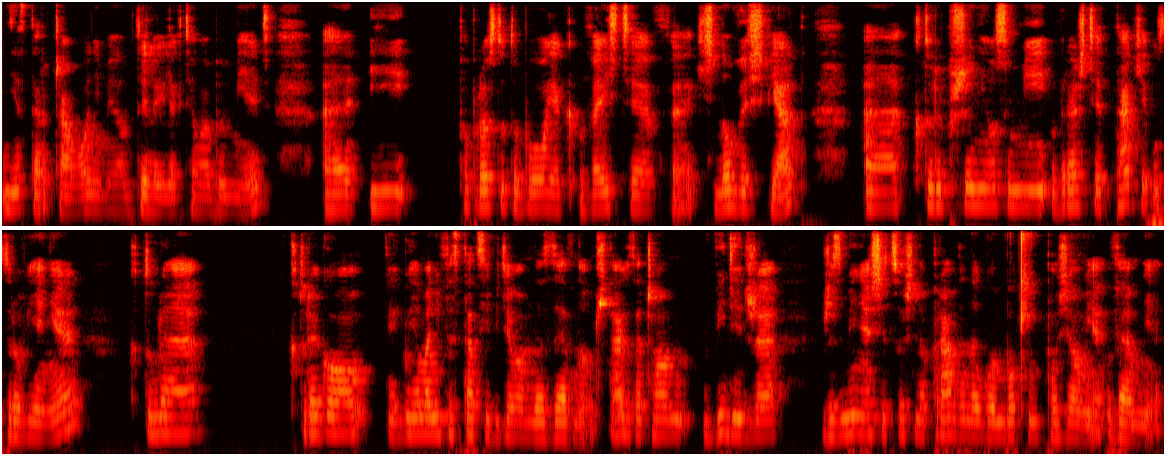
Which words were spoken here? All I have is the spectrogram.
nie starczało, nie miałam tyle, ile chciałabym mieć. E, I po prostu to było jak wejście w jakiś nowy świat, który przyniósł mi wreszcie takie uzdrowienie, które, którego jakby ja manifestację widziałam na zewnątrz, tak? Zaczęłam widzieć, że że zmienia się coś naprawdę na głębokim poziomie we mnie.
